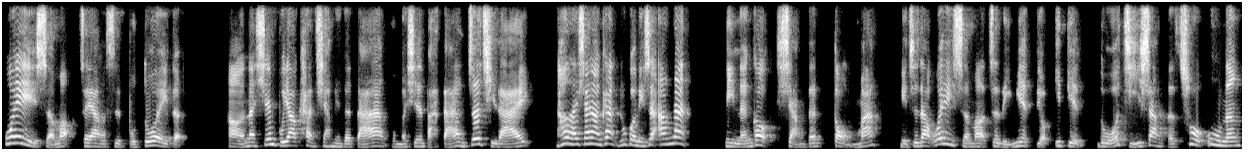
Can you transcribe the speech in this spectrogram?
为什么这样是不对的？好，那先不要看下面的答案，我们先把答案遮起来，然后来想想看，如果你是阿难，你能够想得懂吗？你知道为什么这里面有一点逻辑上的错误呢？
